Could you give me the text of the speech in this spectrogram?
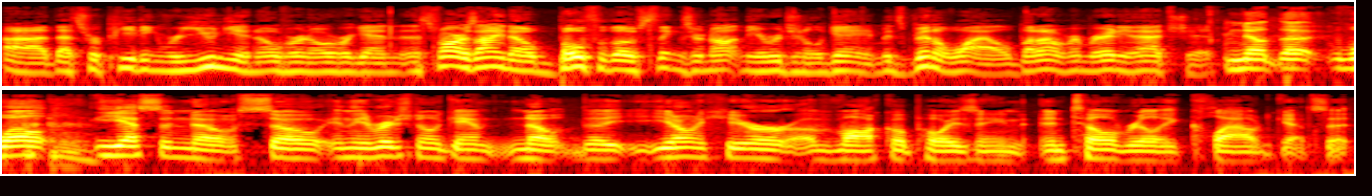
Uh, that's repeating reunion over and over again. And as far as I know, both of those things are not in the original game. It's been a while, but I don't remember any of that shit. No, the well, yes and no. So in the original game, no, the you don't hear of Mako poisoning until really Cloud gets it.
